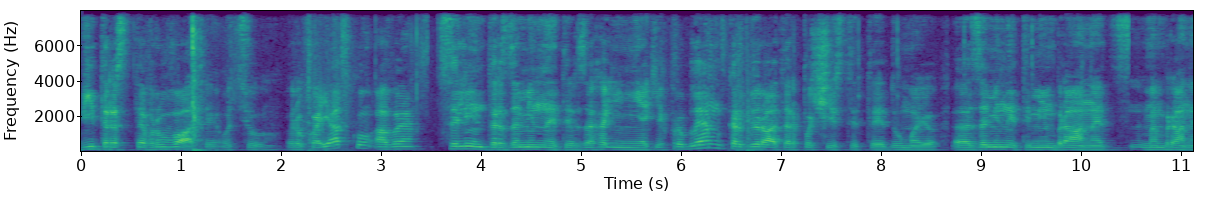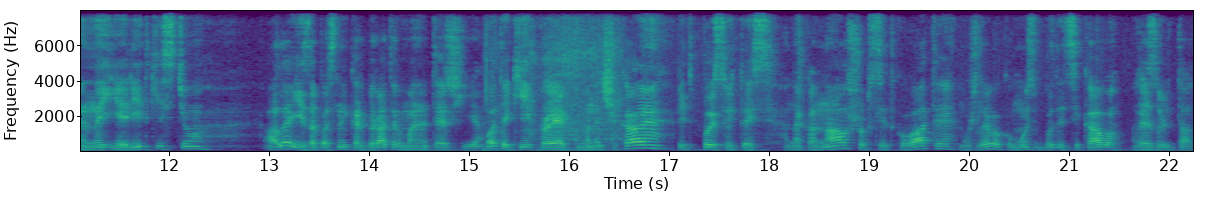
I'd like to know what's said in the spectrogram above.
відреставрувати оцю рукоятку АВ. Циліндр замінити взагалі ніяких проблем. Карбюратор почистити, думаю, е, замінити мембрани. Мембрани не є рідкістю. Але і запасний карбюратор у мене теж є. От який проєкт мене чекає. Підписуйтесь на канал, щоб слідкувати. Можливо, комусь буде цікаво результат.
